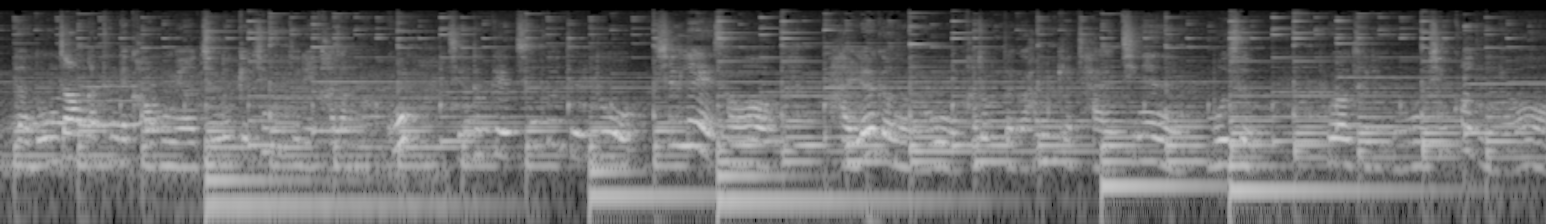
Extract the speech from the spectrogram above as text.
일단 농장 같은 데 가보면 진돗개 친구들이 가장 많고 진돗개 친구들도 실내에서 반려견으로 가족들과 함께 잘 지내는 모습 보여드리고 싶거든요.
